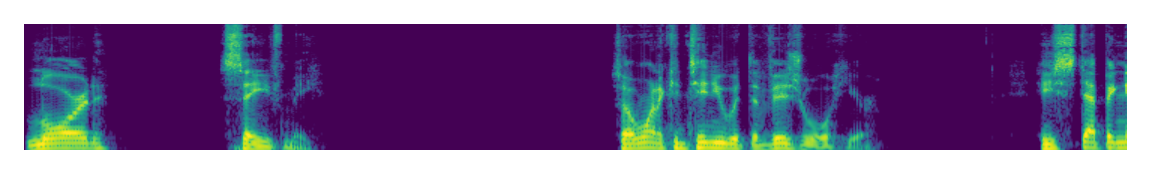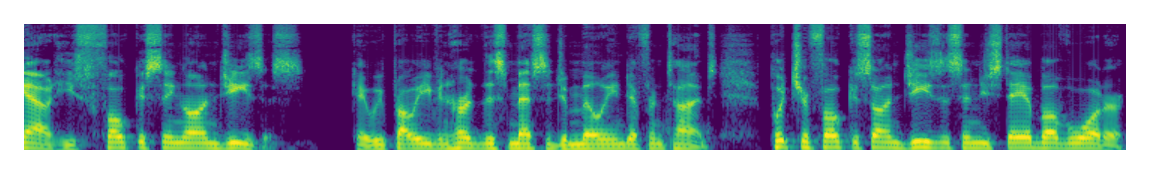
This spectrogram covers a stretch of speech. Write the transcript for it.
Lord, save me. So I want to continue with the visual here. He's stepping out, he's focusing on Jesus. Okay, we've probably even heard this message a million different times. Put your focus on Jesus and you stay above water.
